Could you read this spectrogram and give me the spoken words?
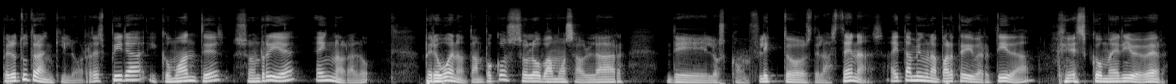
Pero tú tranquilo, respira y como antes, sonríe e ignóralo. Pero bueno, tampoco solo vamos a hablar de los conflictos de las cenas. Hay también una parte divertida, que es comer y beber.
